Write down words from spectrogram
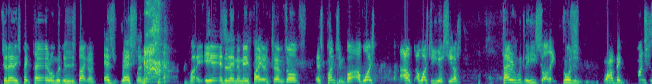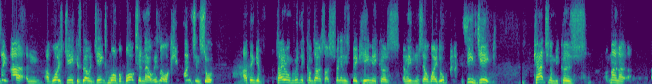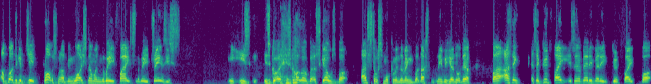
So then he's picked Tyron Woodley, whose background is wrestling, but he is an MMA fighter in terms of his punching. But I watched, I, I watched the UFC, and I Tyron Woodley, he sort of like throws his one big punches like that. And I've watched Jake as well, and Jake's more of a boxer now. His little cute punching. So I think if Tyron Woodley comes out and starts swinging these big haymakers and leaving himself wide open, I can see Jake catching him because, man, I, I've got to give Jake props, man. I've been watching him and the way he fights and the way he trains. He's he's he's got he's got a little bit of skills, but I'd still smoke him in the ring. But that's neither here nor there. But I think it's a good fight. It's a very, very good fight. But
